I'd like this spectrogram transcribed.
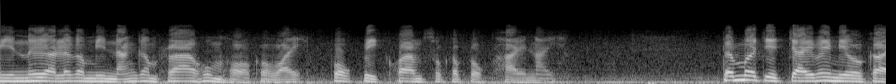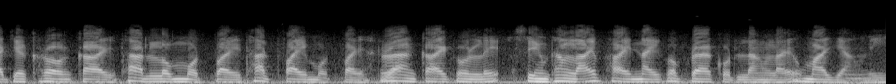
มีเนื้อแล้วก็มีหนังกำพร้าหุ้มห่อเข้าไว้ปกปิดความสกปรกภายใน แต่เมื่อจิตใจไม่มีโอกาสจะครองกายธาตุลมหมดไปธาตุไฟหมดไป ร่างกายก็เละ สิ่งทั้งหลายภายในก็ปรากฏหลั่งไหลออกมาอย่างนี้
